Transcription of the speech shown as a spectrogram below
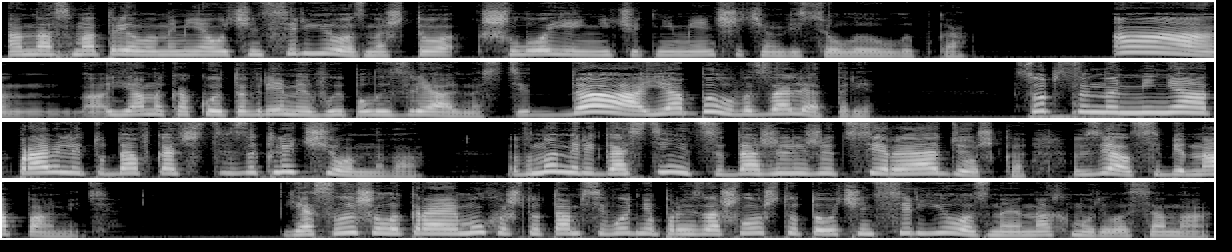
Она смотрела на меня очень серьезно, что шло ей ничуть не меньше, чем веселая улыбка. А, я на какое-то время выпал из реальности. Да, я был в изоляторе. Собственно, меня отправили туда в качестве заключенного. В номере гостиницы даже лежит серая одежка. Взял себе на память. Я слышала краем уха, что там сегодня произошло что-то очень серьезное, нахмурилась она.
